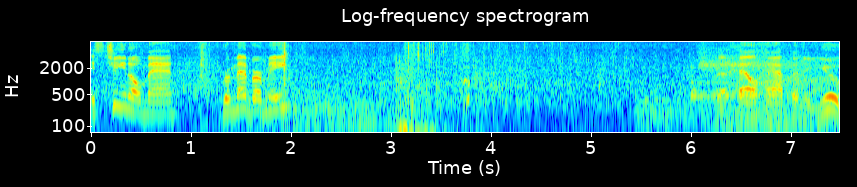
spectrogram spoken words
It's Chino, man. Remember me? The hell happened to you?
